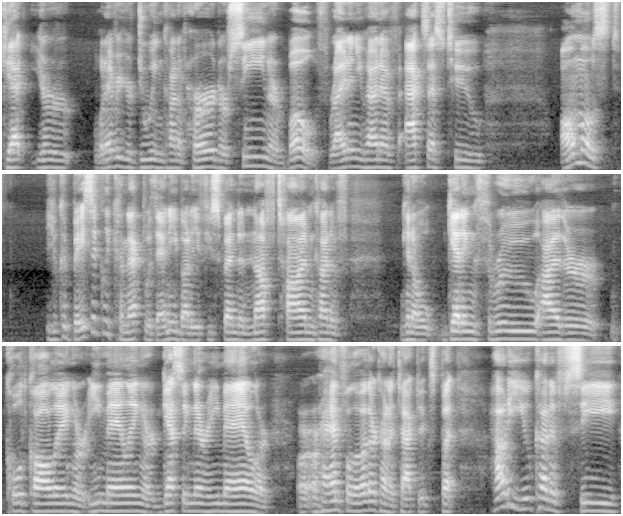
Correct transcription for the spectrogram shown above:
get your whatever you're doing kind of heard or seen or both right? And you kind of have access to almost you could basically connect with anybody if you spend enough time kind of you know getting through either cold calling or emailing or guessing their email or or, or a handful of other kind of tactics but how do you kind of see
